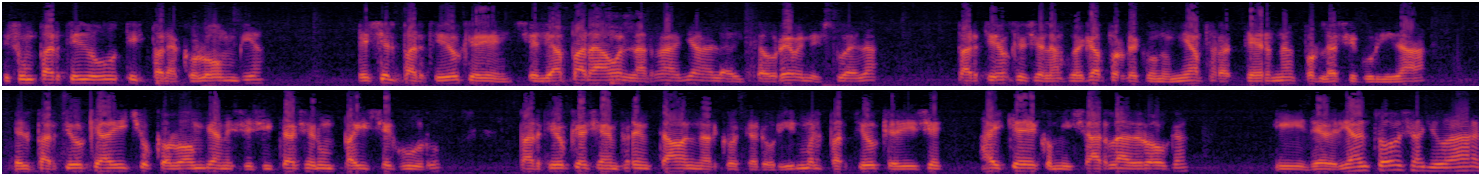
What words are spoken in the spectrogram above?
Es un partido útil para Colombia. Es el partido que se le ha parado en la raya a la dictadura de Venezuela. Partido que se la juega por la economía fraterna, por la seguridad, el partido que ha dicho Colombia necesita ser un país seguro, partido que se ha enfrentado al narcoterrorismo, el partido que dice hay que decomisar la droga y deberían todos ayudar.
